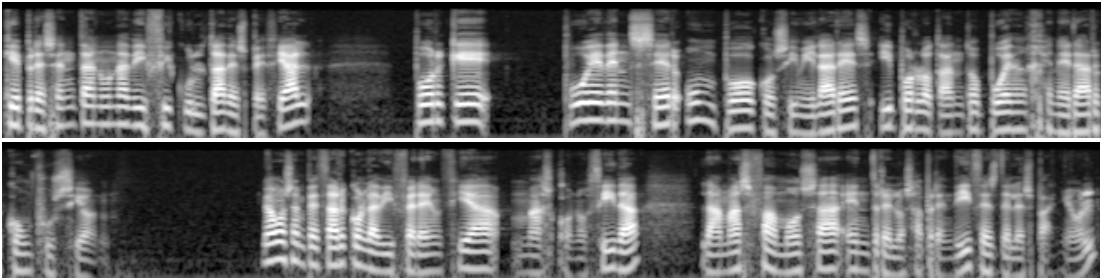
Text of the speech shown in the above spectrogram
que presentan una dificultad especial porque pueden ser un poco similares y por lo tanto pueden generar confusión. Vamos a empezar con la diferencia más conocida, la más famosa entre los aprendices del español.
